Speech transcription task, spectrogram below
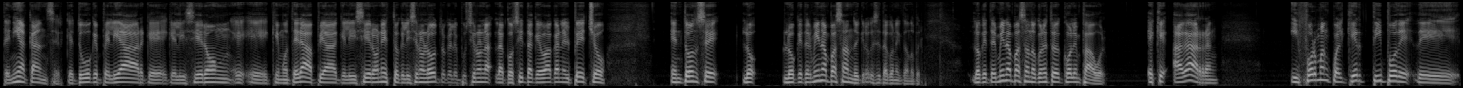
tenía cáncer, que tuvo que pelear, que, le hicieron eh, eh, quimioterapia, que le hicieron esto, que le hicieron lo otro, que le pusieron la, la cosita que va acá en el pecho. Entonces, lo, lo que termina pasando, y creo que se está conectando, pero lo que termina pasando con esto de Colin Powell es que agarran y forman cualquier tipo de, de,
